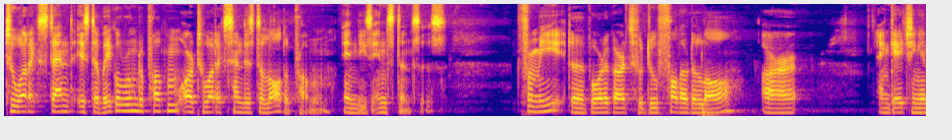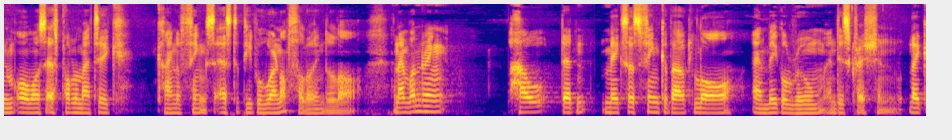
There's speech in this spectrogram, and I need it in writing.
to what extent is the wiggle room the problem, or to what extent is the law the problem in these instances? For me, the border guards who do follow the law are engaging in almost as problematic kind of things as the people who are not following the law. And I'm wondering how that makes us think about law and wiggle room and discretion. Like,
